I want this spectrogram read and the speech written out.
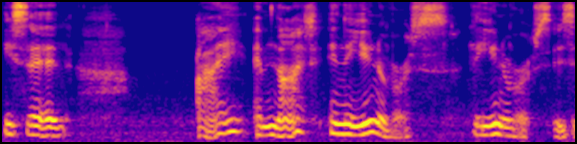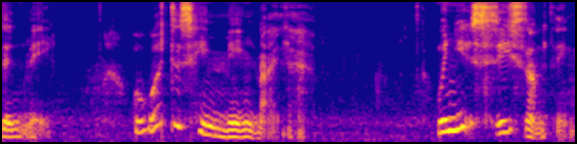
He said, I am not in the universe. The universe is in me. Well, what does he mean by that? When you see something,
